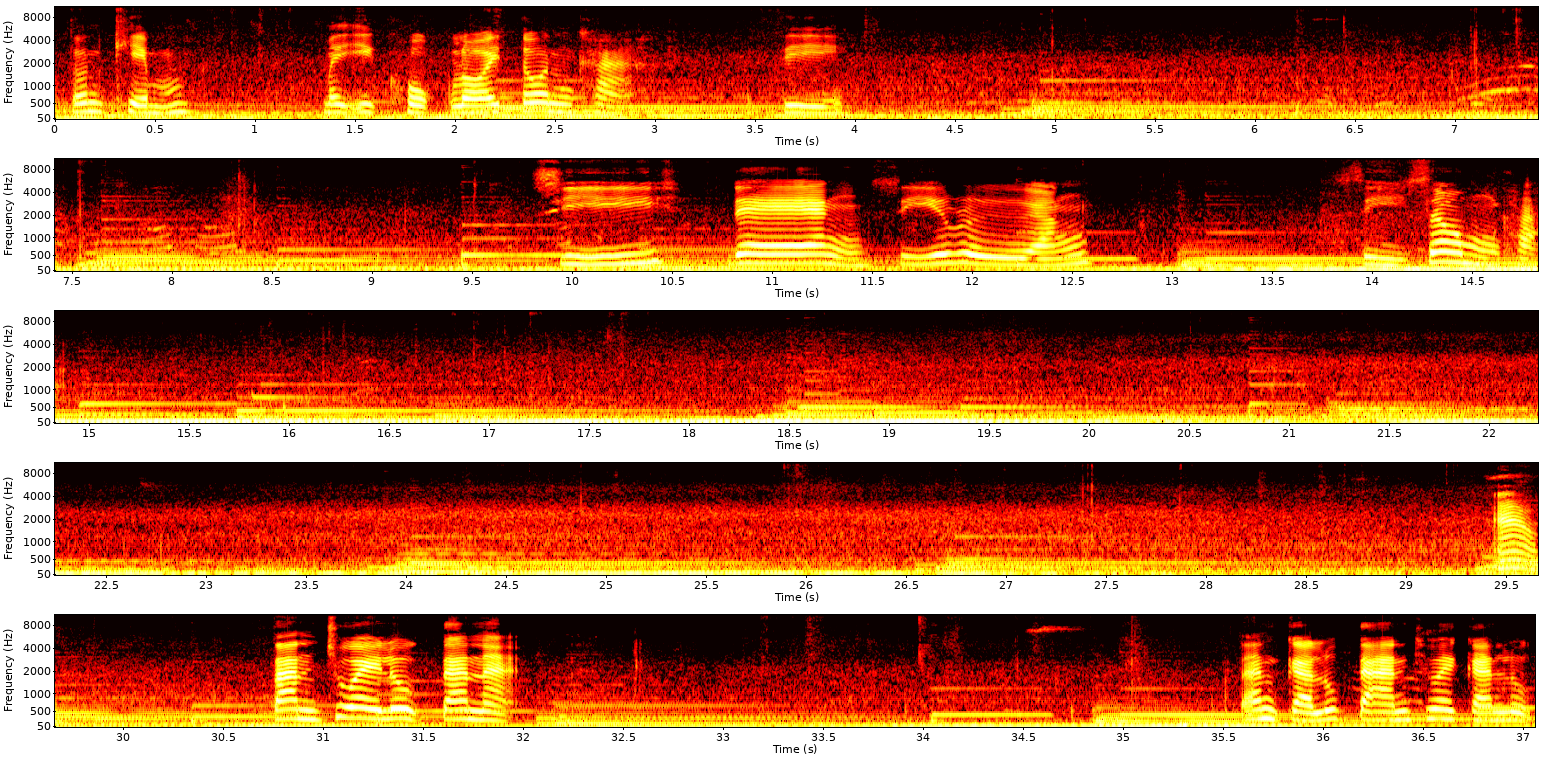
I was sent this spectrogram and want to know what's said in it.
ต้นเข็มมาอีกหกร้อยต้นค่ะสีสีแดง สีเหลือง สีส้มค่ะ ตั้นช่วยลูกตั้นอะตั้นกับลูกตาลช่วยกันลูก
